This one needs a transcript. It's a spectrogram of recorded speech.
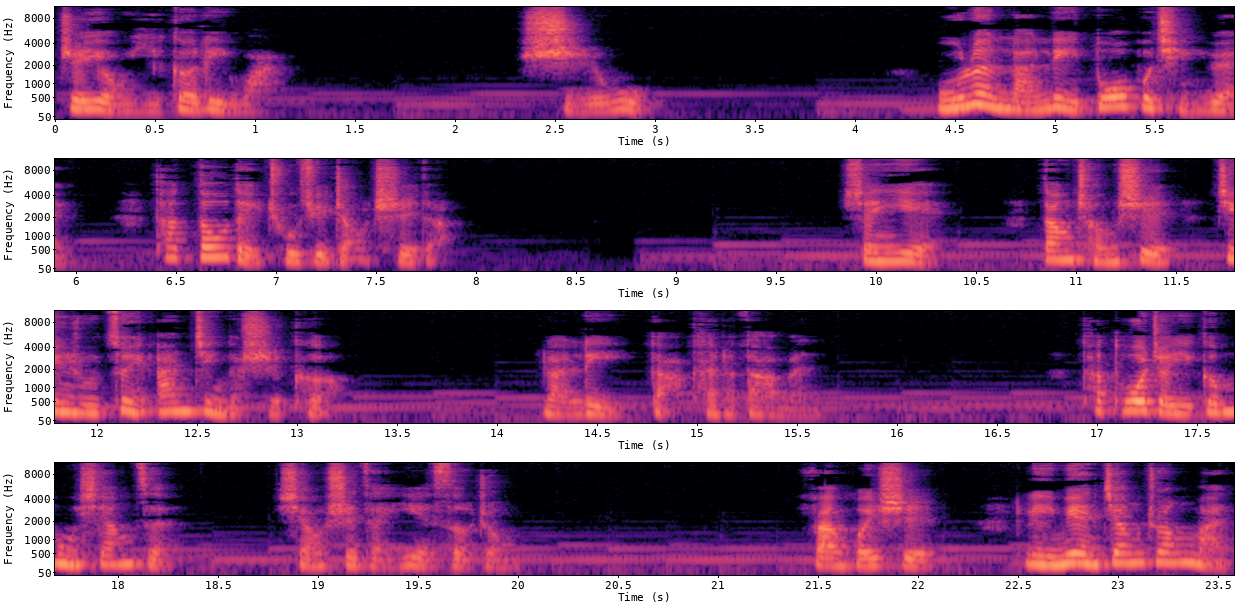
只有一个例外：食物。无论兰利多不情愿，他都得出去找吃的。深夜，当城市进入最安静的时刻，兰利打开了大门。他拖着一个木箱子，消失在夜色中。返回时，里面将装满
